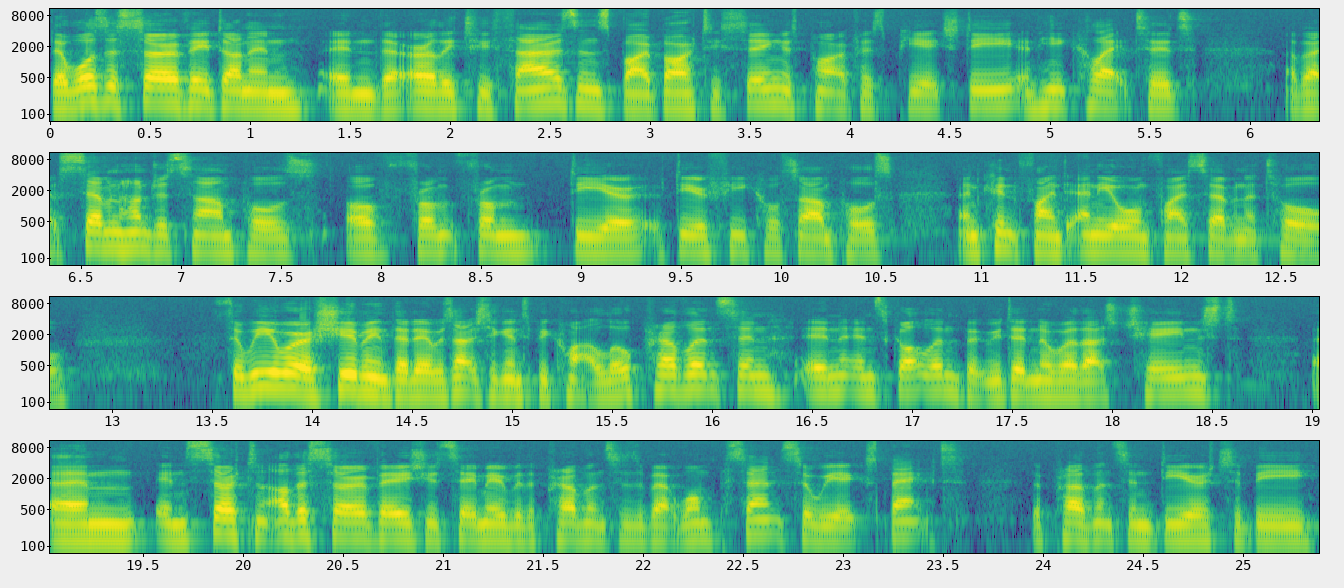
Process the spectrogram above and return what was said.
There was a survey done in, in the early 2000s by Bharti Singh as part of his PhD, and he collected about 700 samples of, from, from deer, deer fecal samples and couldn't find any O157 at all. So we were assuming that it was actually going to be quite a low prevalence in, in, in Scotland, but we didn't know whether that's changed. Um, in certain other surveys, you'd say maybe the prevalence is about 1%, so we expect the prevalence in deer to be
